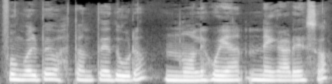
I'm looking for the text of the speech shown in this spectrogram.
fue un golpe bastante duro, no les voy a negar eso,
